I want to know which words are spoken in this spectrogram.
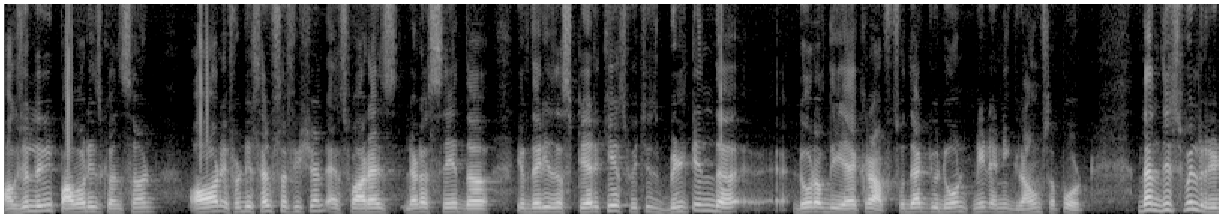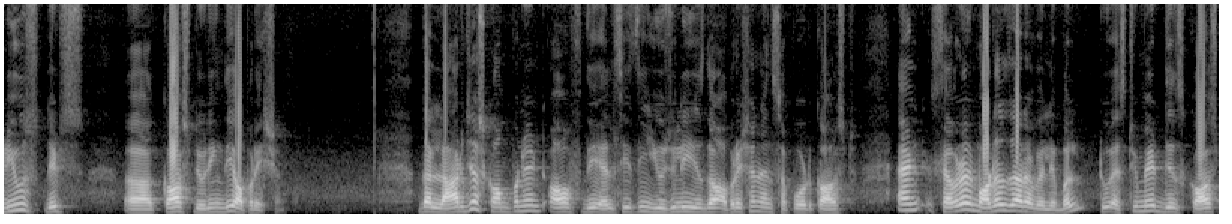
auxiliary power is concerned or if it is self sufficient as far as let us say the if there is a staircase which is built in the door of the aircraft so that you do not need any ground support then this will reduce its cost during the operation. The largest component of the LCC usually is the operation and support cost and several models are available to estimate this cost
